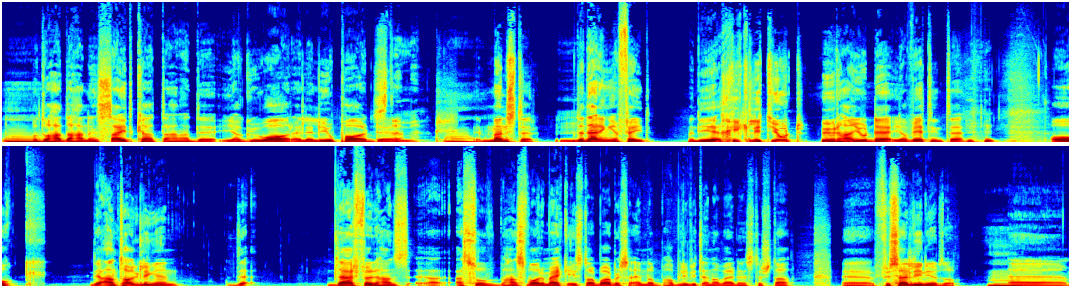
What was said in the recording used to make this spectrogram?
Mm. Och då hade han en sidecut där han hade Jaguar eller Leopard eh. Mm. mönster Mm. Det där är ingen fade Men det är skickligt gjort, hur han gjorde, jag vet inte Och det är antagligen det, därför hans, alltså, hans varumärke A-Star Barbers har, en av, har blivit en av världens största eh, frisörlinjer då Mm. eh,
